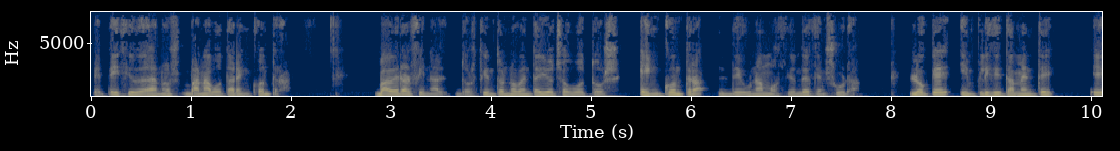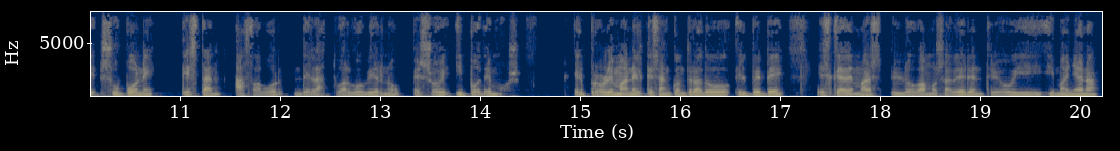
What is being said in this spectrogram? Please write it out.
PP y Ciudadanos van a votar en contra. Va a haber al final 298 votos en contra de una moción de censura, lo que implícitamente eh, supone que están a favor del actual gobierno PSOE y Podemos. El problema en el que se ha encontrado el PP es que además lo vamos a ver entre hoy y mañana,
